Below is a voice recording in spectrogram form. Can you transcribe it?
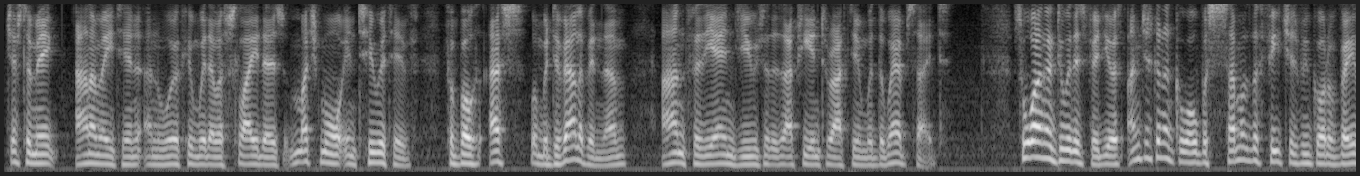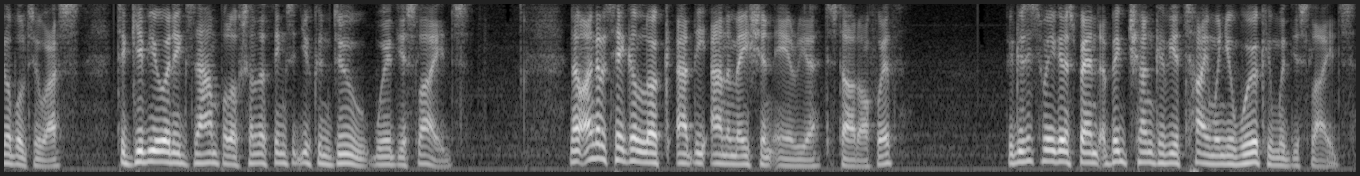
just to make animating and working with our sliders much more intuitive for both us when we're developing them and for the end user that's actually interacting with the website. So what I'm going to do with this video is I'm just going to go over some of the features we've got available to us to give you an example of some of the things that you can do with your slides. Now I'm going to take a look at the animation area to start off with because this is where you're going to spend a big chunk of your time when you're working with your slides.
